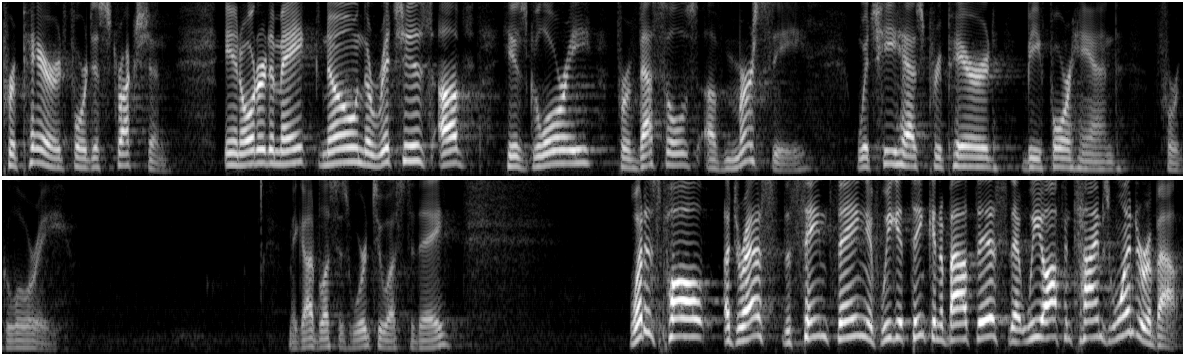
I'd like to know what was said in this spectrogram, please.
prepared for destruction, in order to make known the riches of his glory for vessels of mercy, which he has prepared beforehand for glory. May God bless his word to us today. What does Paul address? The same thing, if we get thinking about this, that we oftentimes wonder about.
